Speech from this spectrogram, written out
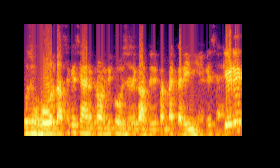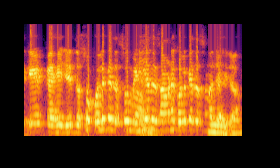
ਕੁਝ ਹੋਰ ਦੱਸ ਕੇ ਸਾਈਨ ਕਰਾਉਣ ਦੀ ਕੋਸ਼ਿਸ਼ ਕਰਦੇ ਤੇ ਪਰ ਮੈਂ ਕਰੀ ਨਹੀਂ ਹੈਗੇ ਸਾਈਨ। ਕਿਹੜੇ ਕਿ ਕਹੇ ਜੇ ਦੱਸੋ ਖੁੱਲ ਕੇ ਦੱਸੋ ਮੀਡੀਆ ਦੇ ਸਾਹਮਣੇ ਖੁੱਲ ਕੇ ਦੱਸਣਾ ਚਾਹੀਦਾ।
